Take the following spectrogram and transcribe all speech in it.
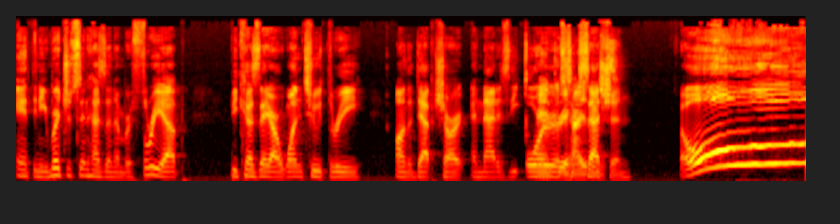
Anthony Richardson has the number three up because they are one, two, three on the depth chart, and that is the order of three Heismans. succession. Oh,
